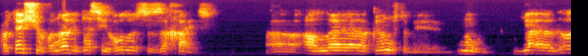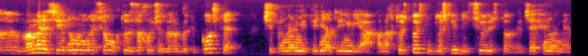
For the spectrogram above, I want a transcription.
про те, що вона віддасть свій голос за Харріс. Е, але клянусь тобі, ну я е, в Америці, я думаю, на цьому хтось захоче заробити кошти чи принаймні підняти ім'я, але хтось точно дослідить цю історію. Це феномен.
